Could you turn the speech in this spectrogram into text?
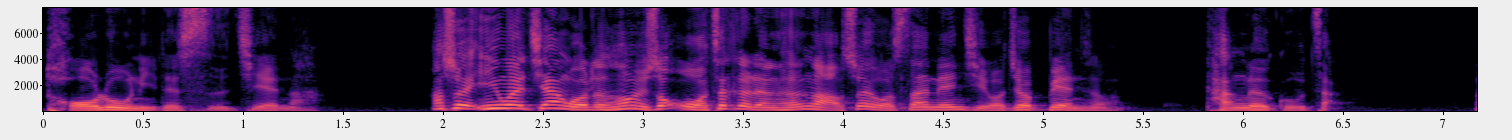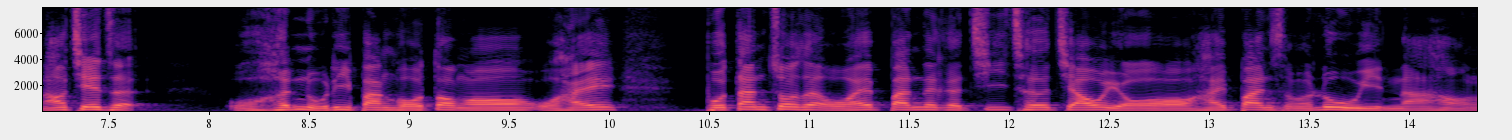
投入你的时间呐？啊，所以因为这样，我的同学说我这个人很好，所以我三年级我就变成康乐股长，然后接着我很努力办活动哦，我还不但坐着，我还办那个机车郊游，还办什么露营呐哈，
